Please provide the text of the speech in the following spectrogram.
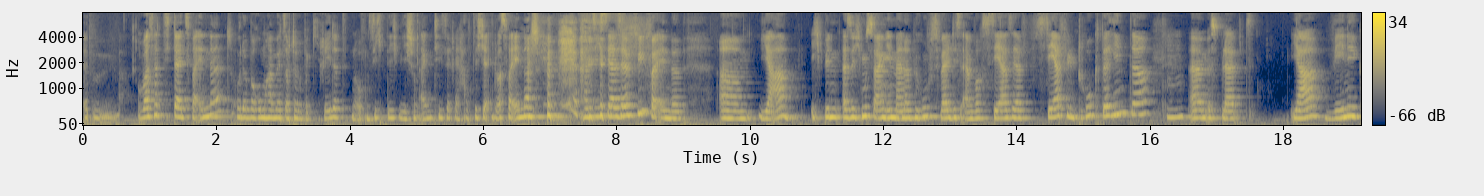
Ähm, was hat sich da jetzt verändert oder warum haben wir jetzt auch darüber geredet? Und offensichtlich, wie ich schon anteasere, hat sich ja etwas verändert. Hat sich sehr, sehr viel verändert. Ähm, ja, ich bin, also ich muss sagen, in meiner Berufswelt ist einfach sehr, sehr, sehr viel Druck dahinter. Ähm, es bleibt ja wenig,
